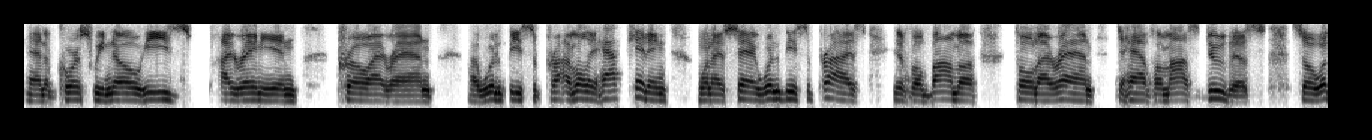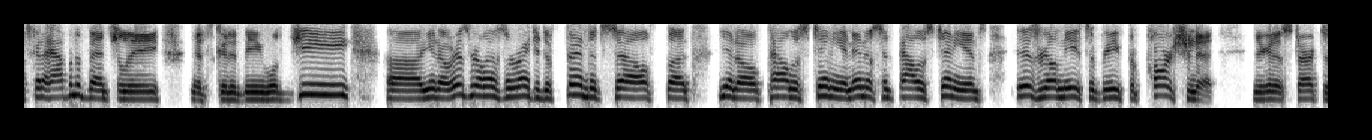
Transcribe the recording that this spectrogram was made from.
And of course, we know he's Iranian, pro Iran. I wouldn't be surprised. I'm only half kidding when I say I wouldn't be surprised if Obama told Iran to have Hamas do this. So what's going to happen eventually? It's going to be, well, gee, uh, you know, Israel has the right to defend itself, but you know, Palestinian, innocent Palestinians, Israel needs to be proportionate. You're going to start to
